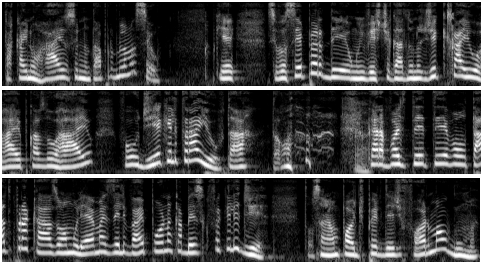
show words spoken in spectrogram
tá caindo raio, se não tá, problema seu. Porque se você perder um investigado no dia que caiu o raio por causa do raio, foi o dia que ele traiu, tá? Então, o cara pode ter, ter voltado para casa, uma mulher, mas ele vai pôr na cabeça que foi aquele dia. Então você não pode perder de forma alguma.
